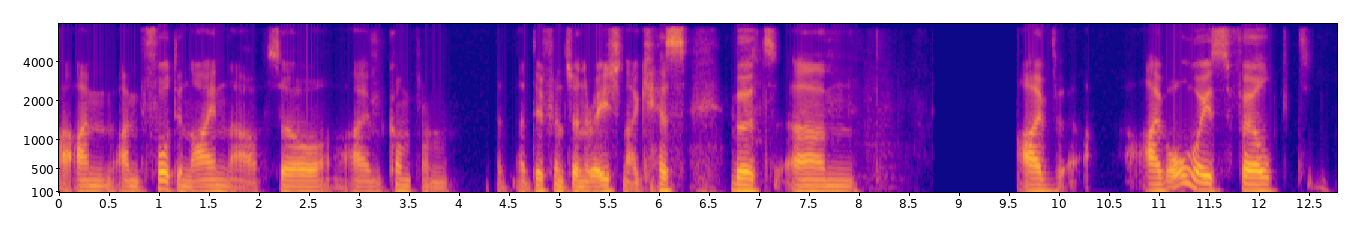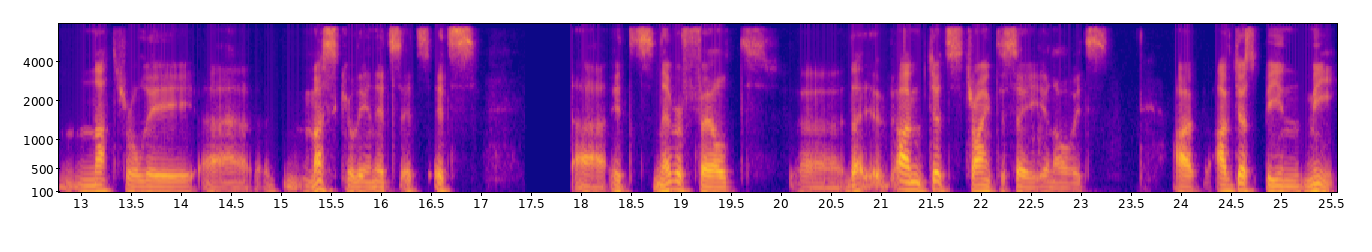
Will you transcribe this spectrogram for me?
I'm I'm 49 now, so I'm come from a, a different generation, I guess. But um, I've I've always felt naturally uh, masculine. It's it's it's uh, it's never felt uh, that I'm just trying to say, you know, it's I've I've just been me,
